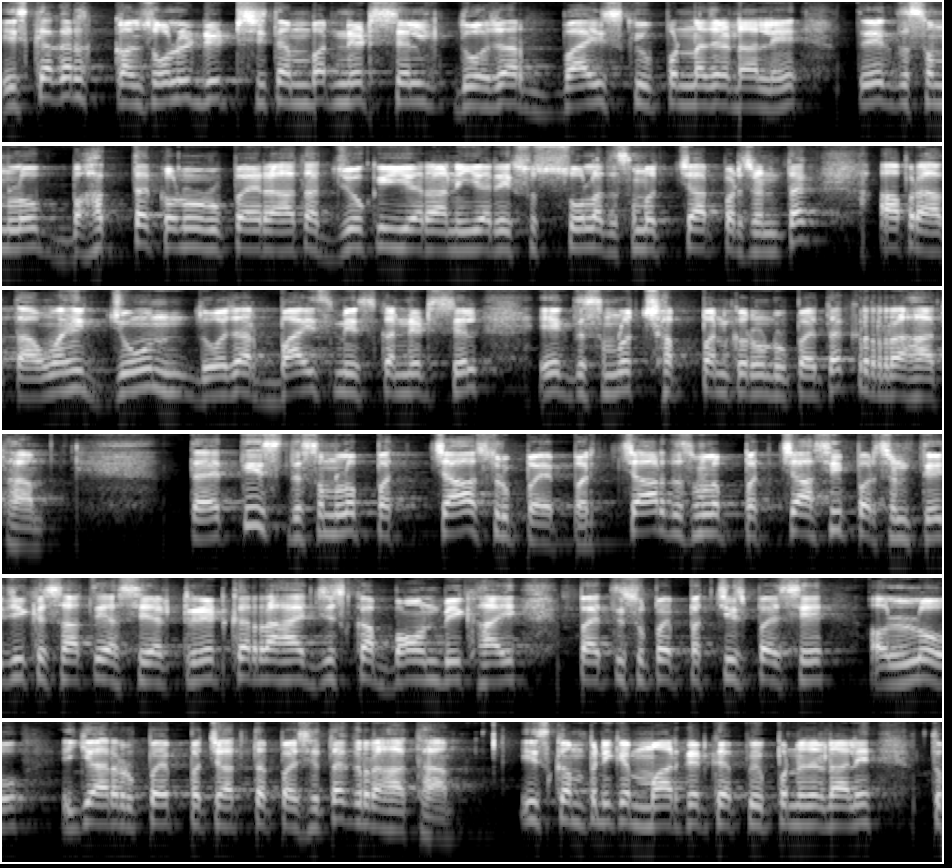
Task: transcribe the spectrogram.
इसका अगर कंसोलिडेट सितंबर नेट सेल 2022 के ऊपर नज़र डालें तो एक दशमलव बहत्तर करोड़ रुपए रहा था, जो कि ईयर आन ईयर एक परसेंट तक अप रहा था। वहीं जून 2022 में इसका नेट सेल एक दशमलव छप्पन करोड़ रुपये तक रहा था। तैंतीस दशमलव पचास रुपये पर चार दशमलव पचासी परसेंट तेज़ी के साथ यह शेयर ट्रेड कर रहा है, जिसका बाउंड बिक हाई पैंतीस रुपये पच्चीस पैसे और लो ग्यारह रुपये पचहत्तर पैसे तक रहा था। इस कंपनी के मार्केट कैप के ऊपर नज़र डालें तो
